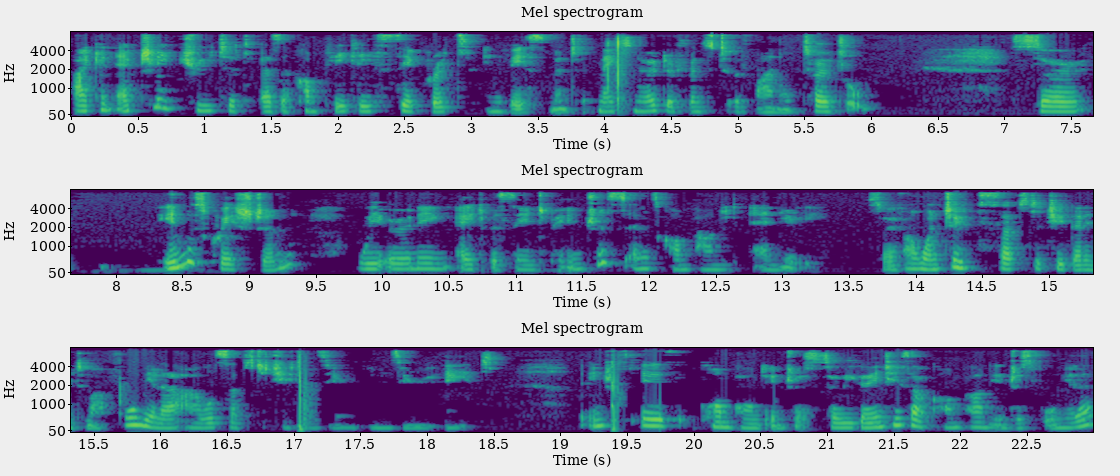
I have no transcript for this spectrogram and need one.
I can actually treat it as a completely separate investment. It makes no difference to the final total. So in this question, we're earning 8% per interest and it's compounded annually. So if I want to substitute that into my formula, I will substitute in 0.08. The interest is compound interest. So we're going to use our compound interest formula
